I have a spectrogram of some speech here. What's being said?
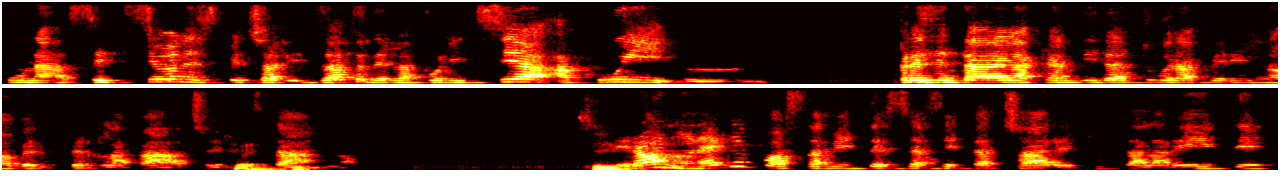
una, sezione specializzata della polizia a cui mh, presentare la candidatura per il Nobel per la pace certo. quest'anno. Sì. Però non è che possa mettersi a setacciare tutta la rete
